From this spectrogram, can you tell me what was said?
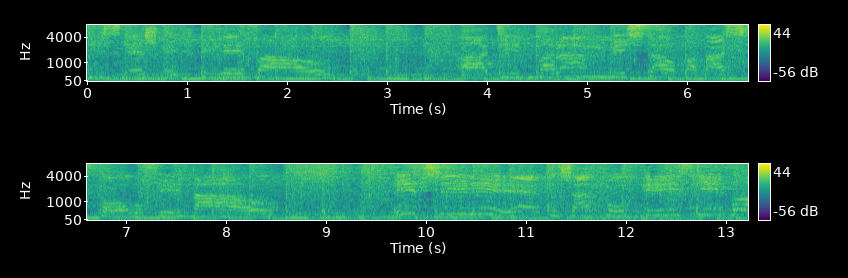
где снежный перевал Один баран мечтал попасть в полуфинал. И вшили эту шарфу из него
